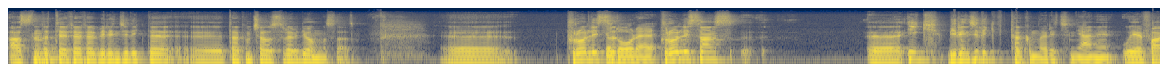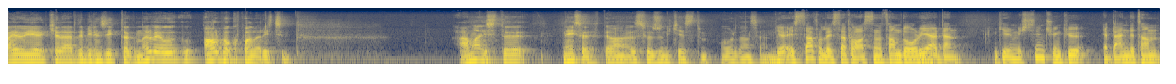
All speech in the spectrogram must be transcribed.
aslında TFF birincilikte e, takım çalıştırabiliyor olması lazım. E, pro, lisa- Ya doğru, evet. pro lisans e, ilk birincilik takımları için yani UEFA'ya üye ülkelerde birincilik takımları ve Avrupa kupaları için. Ama işte neyse devam sözünü kestim oradan sen de. Ya estağfurullah estağfurullah aslında tam doğru yerden girmiştin. Çünkü e, ben de tam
